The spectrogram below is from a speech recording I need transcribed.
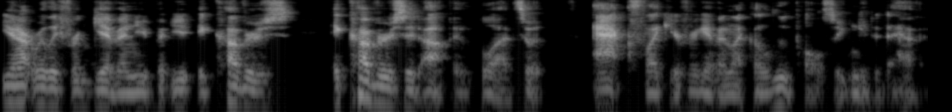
you're not really forgiven. You but you, it covers it covers it up in blood, so it acts like you're forgiven, like a loophole, so you can get into heaven.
